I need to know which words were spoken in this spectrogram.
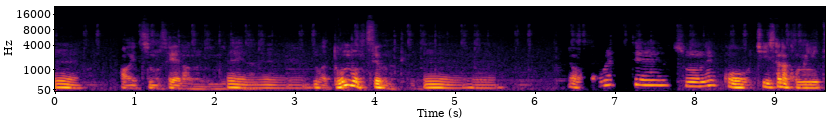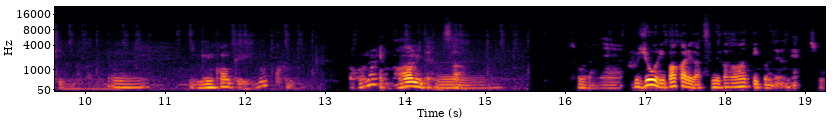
うん。あいつのせいなのにみたういな。ん。のがどんどん強くなってくる。うん。だからこれってそのねこう小さなコミュニティの中で。人間関係よくやらないよなみたいなさ、そうだね。不条理ばかりが積み重なっていくんだよね。そう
